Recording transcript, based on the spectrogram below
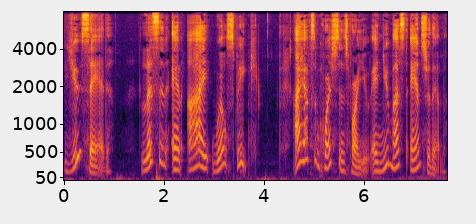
You said, Listen, and I will speak. I have some questions for you, and you must answer them.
